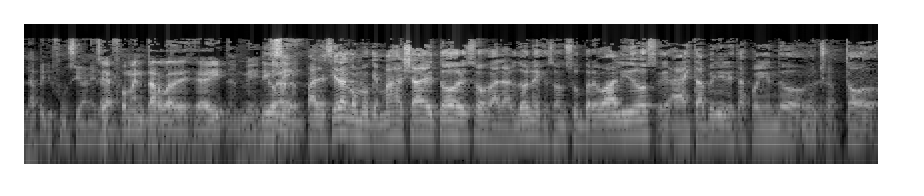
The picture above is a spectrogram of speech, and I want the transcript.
la peli funcione. O sea, fomentarla desde ahí también. Digo, claro. Sí. pareciera como que más allá de todos esos galardones que son súper válidos, eh, a esta peli le estás poniendo Mucho. todo.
